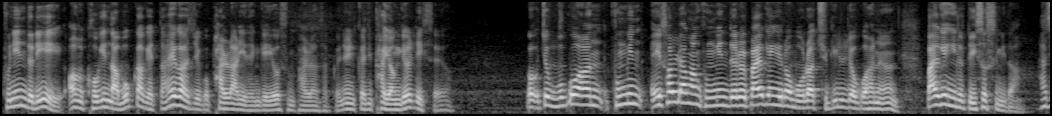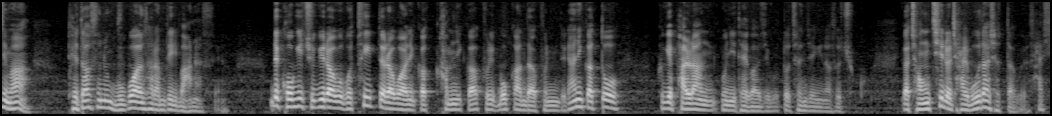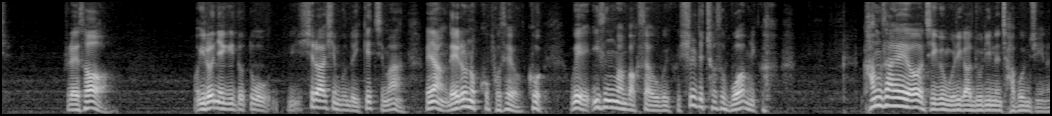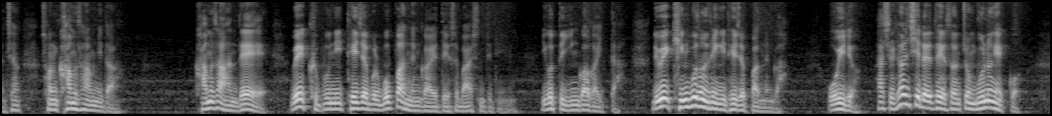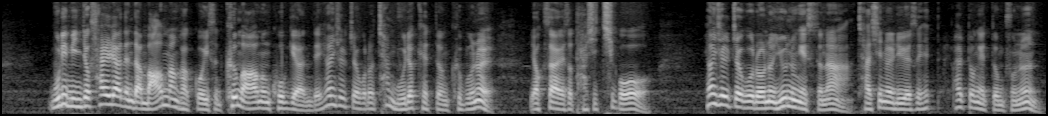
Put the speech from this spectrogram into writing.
군인들이 어, 거긴 나 못 가겠다 해가지고 반란이 된 게 여순 반란 사건이에요. 그러니까 다 연결돼 있어요. 어, 좀 무고한 국민, 선량한 국민들을 빨갱이로 몰아 죽이려고 하는 빨갱이들도 있었습니다. 하지만 대다수는 무고한 사람들이 많았어요. 근데 거기 죽이라고 그 투입되라고 하니까 갑니까? 못 간다 군인들이 하니까 또 그게 반란군이 돼가지고 또 전쟁이 나서 죽고. 그러니까 정치를 잘 못하셨다고요, 사실. 그래서 뭐 이런 얘기도 또 싫어하시는 분도 있겠지만 그냥 내려놓고 보세요. 그 왜 이승만 박사하고 그 실드 쳐서 뭐 합니까? 감사해요. 지금 우리가 누리는 자본주의는. 저는 감사합니다. 감사한데 왜 그분이 대접을 못 받는가에 대해서 말씀드리는 이것도 인과가 있다. 근데 왜 김구 선생이 대접받는가? 오히려 사실 현실에 대해서는 좀 무능했고 우리 민족 살려야 된다 마음만 갖고 있은 그 마음은 고귀한데 현실적으로 참 무력했던 그분을 역사에서 다시 치고 현실적으로는 유능했으나 자신을 위해서 활동했던 분은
